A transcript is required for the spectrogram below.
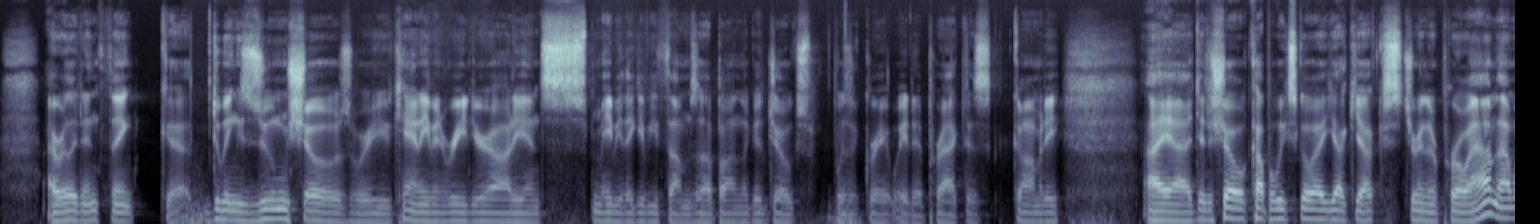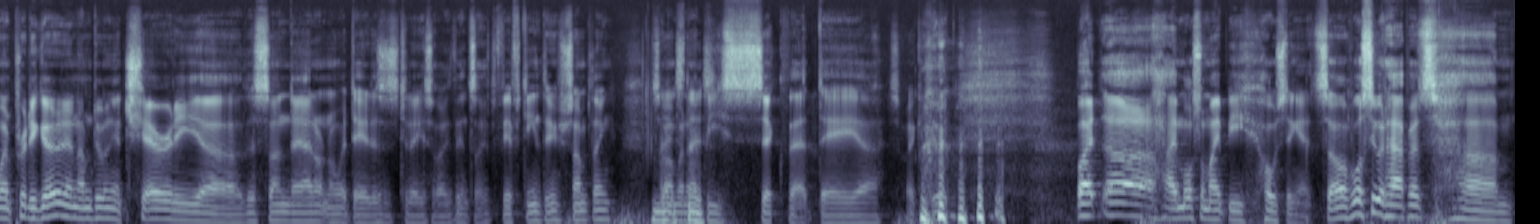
I really didn't think uh, doing Zoom shows where you can't even read your audience. Maybe they give you thumbs up on the good jokes was a great way to practice comedy. I uh, did a show a couple weeks ago at Yuk Yuk's during their pro am. That went pretty good, and I'm doing a charity uh, this Sunday. I don't know what day it is today, so I think it's like 15th or something. So I'm gonna nice. be sick that day, uh, so I can do it. but uh, I also might be hosting it, so we'll see what happens. Um,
